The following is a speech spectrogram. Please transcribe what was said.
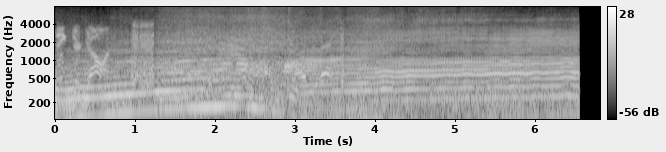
think they're going.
